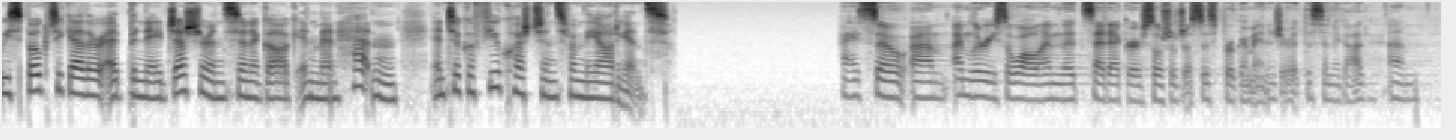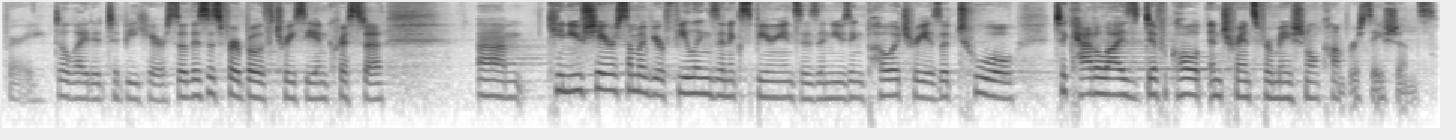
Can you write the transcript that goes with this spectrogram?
We spoke together at B'nai Jeshurun Synagogue in Manhattan and took a few questions from the audience. Hi, so um, I'm Larissa Wall. I'm the Tzedek Social Justice Program Manager at the synagogue. I'm very delighted to be here. So this is for both Tracy and Krista. Um, can you share some of your feelings and experiences in using poetry as a tool to catalyze difficult and transformational conversations?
